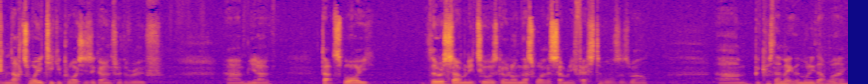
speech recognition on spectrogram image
And that's why your ticket prices are going through the roof. Um, you know, that's why there are so many tours going on. That's why there's so many festivals as well. Um, because they make their money that way.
